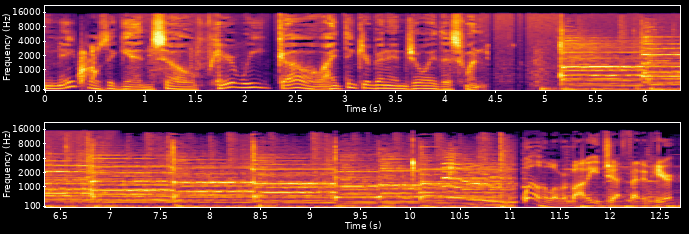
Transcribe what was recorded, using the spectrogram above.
Naples again. So here we go. I think you're going to enjoy this one. Everybody, Jeff Bennett here,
